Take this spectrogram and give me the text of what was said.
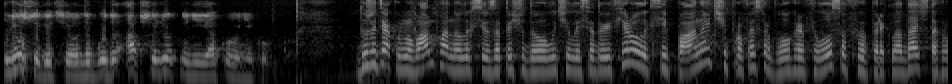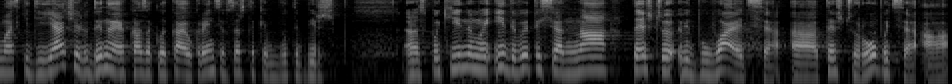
плюсу від цього не буде абсолютно ніякого нікому. Дуже дякуємо вам, пане Олексію, за те, що долучилися до ефіру. Олексій Панич, професор, блогер, філософ, перекладач та громадський діяч, людина, яка закликає українців все ж таки бути більш е, спокійними і дивитися на те, що відбувається, те, що робиться, а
